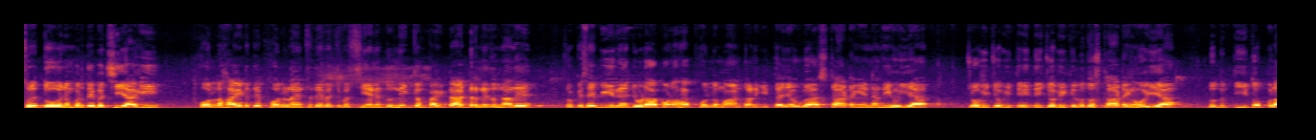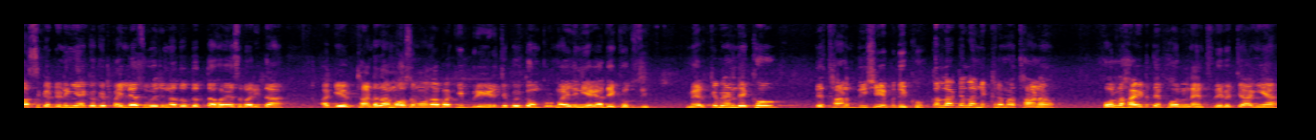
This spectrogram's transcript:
ਸੋ ਇਹ 2 ਨੰਬਰ ਤੇ ਬੱਚੀ ਆ ਗਈ। ਫੁੱਲ ਹਾਈਟ ਤੇ ਫੁੱਲ ਲੈਂਥ ਦੇ ਵਿੱਚ ਬੱਸੀਆਂ ਨੇ ਦੋਨੇ ਕੰਪੈਕਟ ਆਰਡਰ ਨੇ ਦੋਨਾਂ ਦੇ। ਸੋ ਕਿਸੇ ਵੀਰ ਨੇ ਜੋੜਾ ਪਾਉਣਾ ਹੋਇਆ, ਫੁੱਲ ਮਾਨਤਾਨ ਕੀਤਾ ਜਾਊਗਾ। ਸਟਾਰਟਿੰਗ ਇਹਨਾਂ ਦੀ ਹੋਈ ਆ। 24 24 23 23 24 ਕਿਲੋ ਤੋਂ ਸਟਾਰਟਿੰਗ ਹੋਈ ਆ। ਦੁੱਧ 30 ਤੋਂ ਪਲੱਸ ਕੱਢਣਗੀਆਂ ਕਿਉਂਕਿ ਪਹਿਲੇ ਸੂਏ 'ਚ ਨਾ ਦੁੱਧ ਦਿੱਤਾ ਹੋਇਆ ਇਸ ਵਾਰੀ ਤਾਂ ਅੱਗੇ ਠੰਡ ਦਾ ਮੌਸਮ ਆਉਂਦਾ, ਬਾਕੀ ਬਰੀਡ 'ਚ ਕੋਈ ਕੰਪਰੋਮਾਈਜ਼ ਨਹੀਂ ਹੈਗਾ, ਦੇਖੋ ਤੁਸੀਂ। ਮਿਲਕ ਵੇਣ ਦੇਖੋ ਤੇ ਥਣ ਦੀ ਸ਼ੇਪ ਦੇਖੋ। ਕੱਲਾ ਕੱਲਾ ਨਿਖੜਮਾ ਥਣ ਫੁੱਲ ਹਾਈਟ ਤੇ ਫੁੱਲ ਲੈਂਥ ਦੇ ਵਿੱਚ ਆ ਗਈਆਂ।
